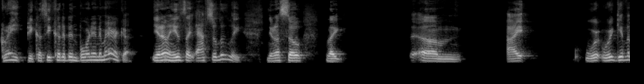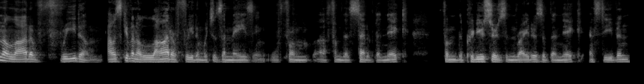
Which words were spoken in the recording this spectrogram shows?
"Great," because he could have been born in America. You know, he was like, absolutely. You know, so like, um, I we're, we're given a lot of freedom. I was given a lot of freedom, which is amazing from uh, from the set of the Knick, from the producers and writers of the Knick and Steven,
